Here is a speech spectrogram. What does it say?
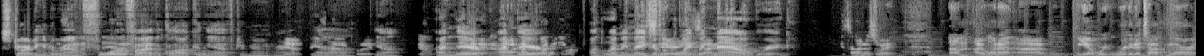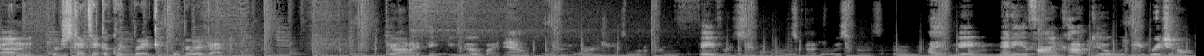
Starting at around four or five o'clock in the afternoon, right? Yeah, yeah, exactly. yeah. Yeah. I'm there. And I'm I- I there. wanna- Uh, let me make an there. Appointment on it. now, Greg. He's on his way. Um, I want to, uh, yeah, we're, we're going to talk more. Um, we're just going to take a quick break. We'll be right back. John, I think you know by now that Glenmorangie is one of my favorite single malt Scotch whiskies. I have made many a fine cocktail with the original,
